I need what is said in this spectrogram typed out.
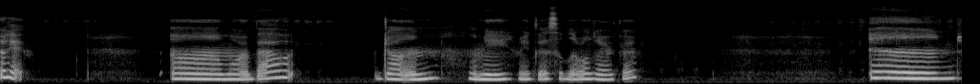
Okay. Um, we're about done. Let me make this a little darker. And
